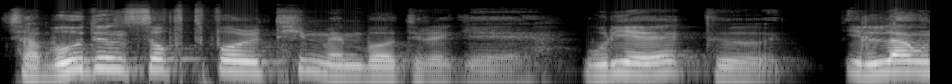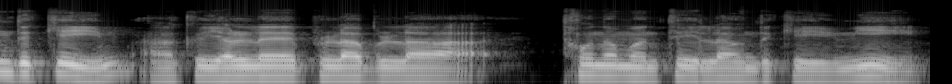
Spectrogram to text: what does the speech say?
자, 모든 소프트볼 팀 멤버들에게 우리의 그 1라운드 게임, 아, 그 연례 블라블라 토너먼트 1라운드 게임이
